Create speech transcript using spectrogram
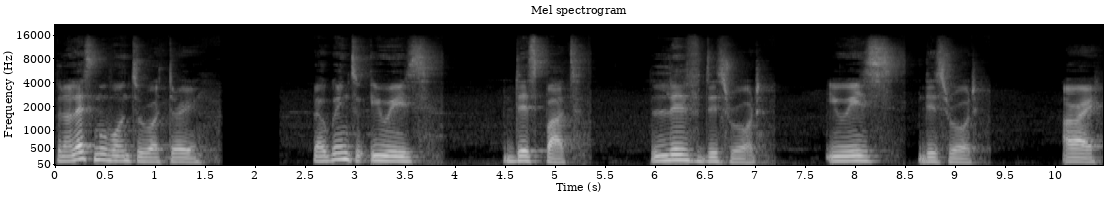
So now let's move on to rod 3. We are going to erase this part, leave this rod, erase this rod. Alright,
